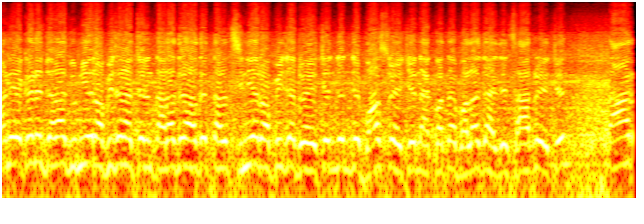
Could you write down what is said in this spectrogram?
মানে এখানে যারা জুনিয়র অফিসার আছেন তাদের হাতে তার সিনিয়র অফিসার রয়েছেন যে বস রয়েছেন এক কথায় বলা যায় যে স্যার রয়েছেন তার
